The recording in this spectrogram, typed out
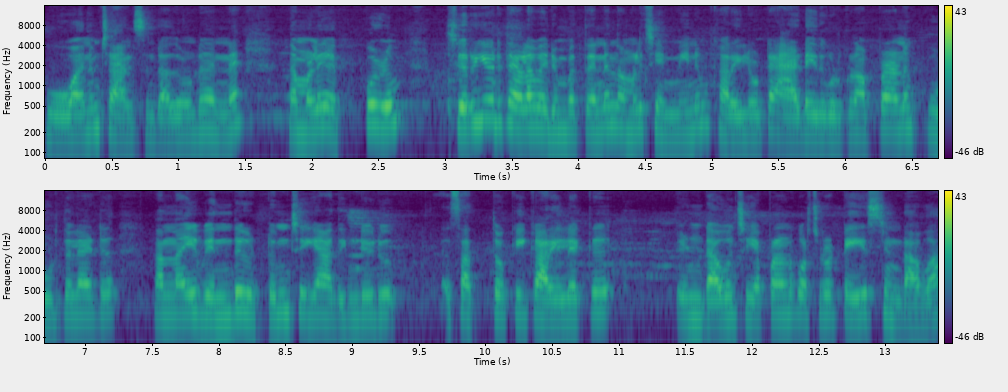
പോവാനും ചാൻസ് ഉണ്ട്. അതുകൊണ്ട് തന്നെ നമ്മൾ എപ്പോഴും ചെറിയൊരു തിള വരുമ്പോൾ തന്നെ നമ്മൾ ചെമ്മീനും കറിയിലോട്ട് ആഡ് ചെയ്ത് കൊടുക്കണം. അപ്പോഴാണ് കൂടുതലായിട്ട് നന്നായി വെന്ത് കിട്ടും ചെയ്യുക. അതിന്റെ ഒരു സത്തൊക്കെ ഈ കറിയിലേക്ക് ഉണ്ടാവുകയും ചെയ്യുക. അപ്പോഴാണ് കുറച്ചുകൂടെ ടേസ്റ്റ് ഉണ്ടാവുക.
